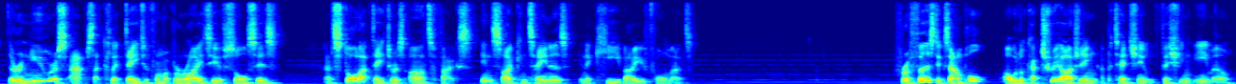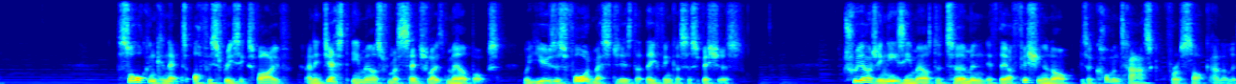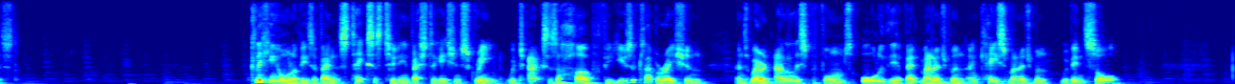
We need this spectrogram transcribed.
There are numerous apps that collect data from a variety of sources and store that data as artifacts inside containers in a key value format. For a first example, I will look at triaging a potential phishing email. SOAR can connect to Office 365 and ingest emails from a centralized mailbox where users forward messages that they think are suspicious. Triaging these emails to determine if they are phishing or not is a common task for a SOC analyst. Clicking on one of these events takes us to the investigation screen, which acts as a hub for user collaboration and where an analyst performs all of the event management and case management within SOAR.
